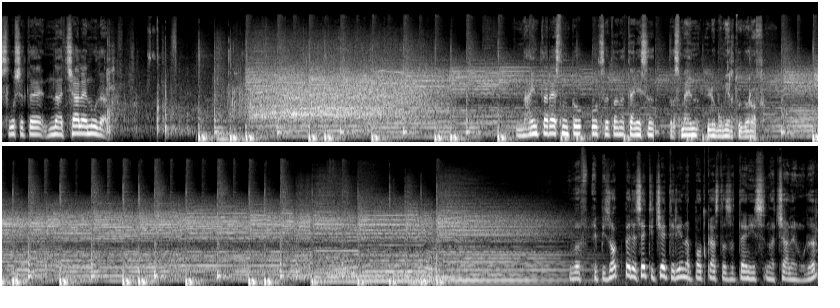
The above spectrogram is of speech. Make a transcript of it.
слушате Начален удар. Най-интересното от света на тениса с мен Любомир Тодоров. В епизод 54 на подкаста за тенис Начален удар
